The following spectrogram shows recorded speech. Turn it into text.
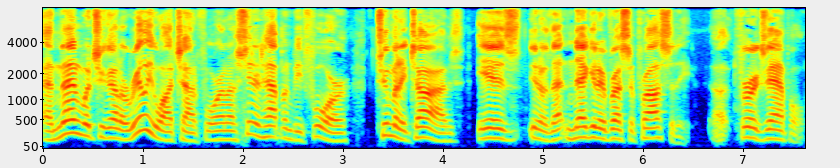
And then what you got to really watch out for, and I've seen it happen before too many times, is you know that negative reciprocity. Uh, for example,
